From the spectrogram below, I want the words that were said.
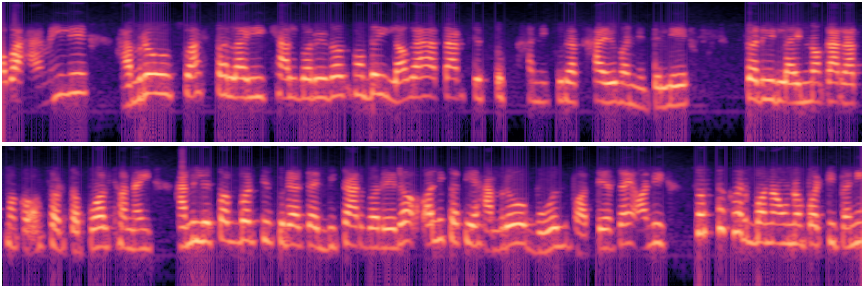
अब हामीले हाम्रो स्वास्थ्यलाई ख्याल गरेर सधैँ लगातार त्यस्तो खानेकुरा खायो भने त्यसले शरीरलाई नकारात्मक असर त पर्छ नै। हामीले सकभर त्यो कुरा चाहिँ विचार गरेर अलिकति हाम्रो भोज भत्ते चाहिँ अलिक स्वस्थकर बनाउनपट्टि पनि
